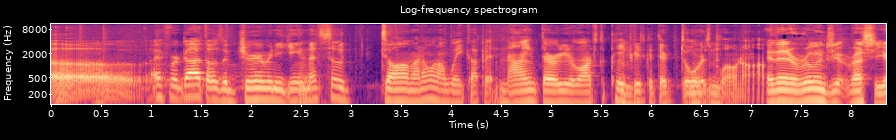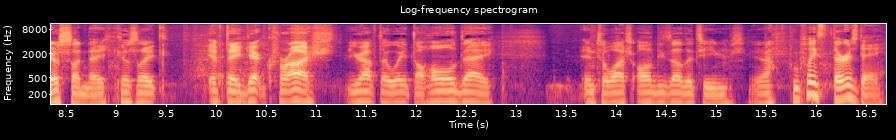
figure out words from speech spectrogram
Oh, I forgot that was a Germany game. That's so dumb. I don't want to wake up at 9:30 to watch the Patriots get their doors blown off. and then it ruins the rest of your Sunday because, like, if they get crushed, you have to wait the whole day and to watch all these other teams. You know. Who plays Thursday?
